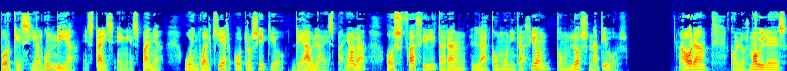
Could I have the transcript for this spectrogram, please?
Porque si algún día estáis en España o en cualquier otro sitio de habla española, os facilitarán la comunicación con los nativos. Ahora, con los móviles,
